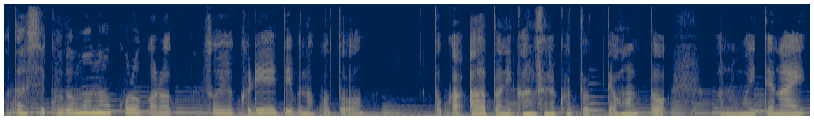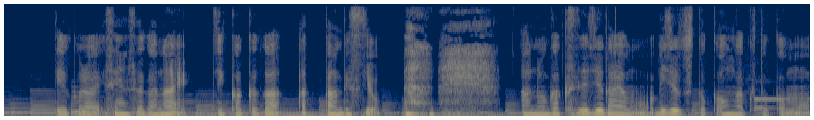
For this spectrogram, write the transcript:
私子供の頃からそういうクリエイティブなこととかアートに関することって本当あの向いてないっていうくらいセンスがない自覚があったんですよ。あの学生時代も美術とか音楽とかも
